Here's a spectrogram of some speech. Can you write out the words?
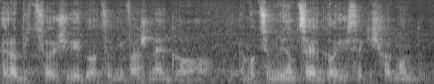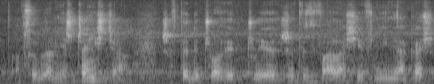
robi coś w jego ocenie ważnego, emocjonującego, jest jakiś hormon absurdalnie szczęścia, że wtedy człowiek czuje, że wyzwala się w nim jakaś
